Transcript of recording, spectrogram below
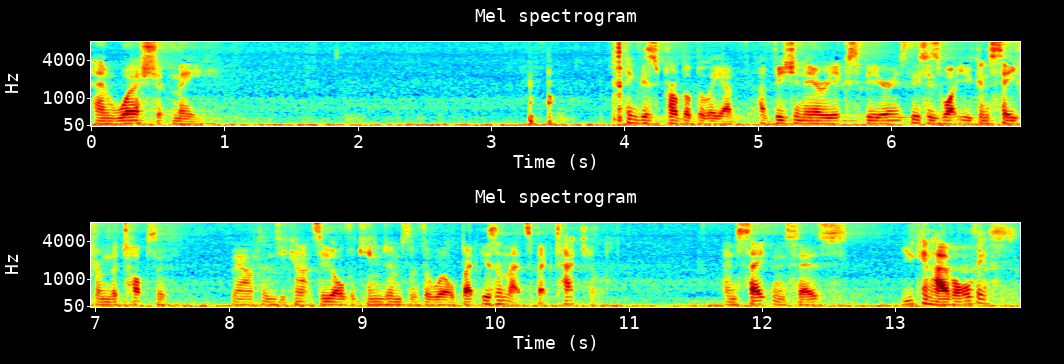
and worship me. I think this is probably a, a, visionary experience. This is what you can see from the tops of mountains. You can't see all the kingdoms of the world, but isn't that spectacular? And Satan says, You can have all this.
